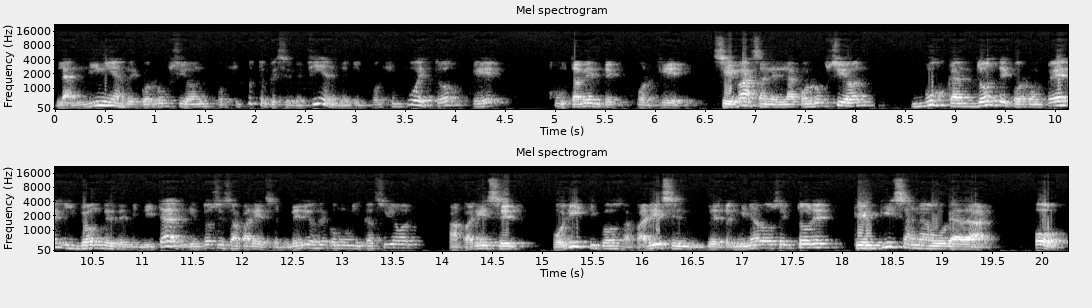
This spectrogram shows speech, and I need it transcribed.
las líneas de corrupción, por supuesto que se defienden y por supuesto que, justamente porque se basan en la corrupción, buscan dónde corromper y dónde debilitar. Y entonces aparecen medios de comunicación, aparecen políticos, aparecen determinados sectores que empiezan a horadar o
